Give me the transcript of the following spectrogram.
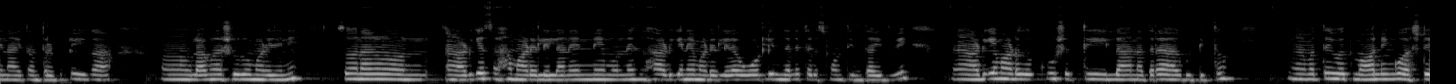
ದಿನ ಆಯಿತು ಅಂತ ಹೇಳ್ಬಿಟ್ಟು ಈಗ ವ್ಲಾಗ್ನ ಶುರು ಮಾಡಿದ್ದೀನಿ ಸೊ ನಾನು ಅಡುಗೆ ಸಹ ಮಾಡಿರಲಿಲ್ಲ. ನಿನ್ನೆ, ಮೊನ್ನೆ ಸಹ ಅಡುಗೆನೇ ಮಾಡಿರಲಿಲ್ಲ. ಹೋಟ್ಲಿಂದಲೇ ತರಿಸ್ಕೊಂಡು ತಿಂತಾ ಇದ್ವಿ. ಅಡುಗೆ ಮಾಡೋದಕ್ಕೂ ಶಕ್ತಿ ಇಲ್ಲ ಅನ್ನೋ ಥರ ಆಗಿಬಿಟ್ಟಿತ್ತು. ಮತ್ತು ಇವತ್ತು ಮಾರ್ನಿಂಗು ಅಷ್ಟೇ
